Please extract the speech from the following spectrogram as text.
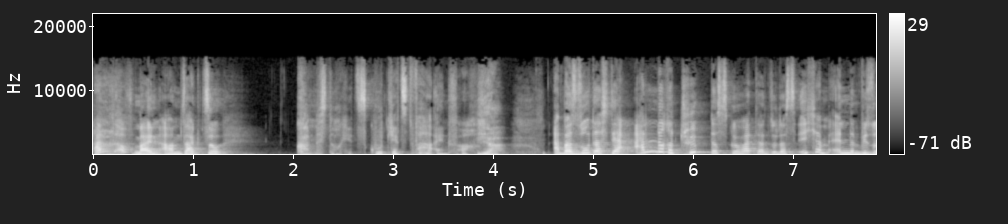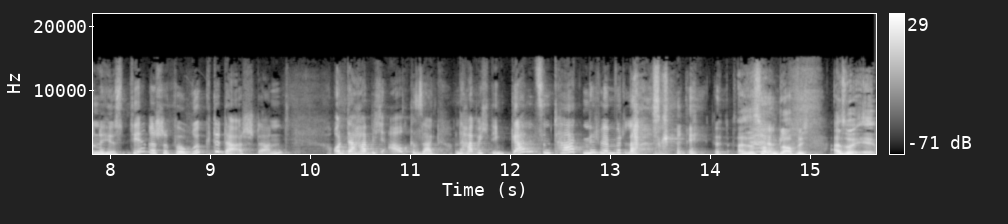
Hand auf meinen Arm, sagt so, komm, ist doch jetzt gut, jetzt fahr einfach. Ja. Aber so, dass der andere Typ das gehört hat, so dass ich am Ende wie so eine hysterische Verrückte dastand. Und da habe ich auch gesagt, und da habe ich den ganzen Tag nicht mehr mit Lars geredet. Also das war unglaublich. Also äh,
